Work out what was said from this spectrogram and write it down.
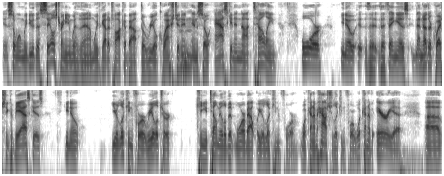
eh, so when we do the sales training with them, we've got to talk about the real question. And, mm-hmm. and so asking and not telling, or, you know, eh, the, the thing is, another question could be asked is, you know, you're looking for a realtor. Can you tell me a little bit more about what you're looking for? What kind of house you're looking for? What kind of area? Uh,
